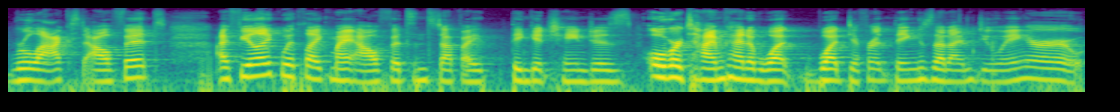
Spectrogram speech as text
relaxed outfits. I feel like with like my outfits and stuff, I think it changes over time, kind of what what different things that I'm doing or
